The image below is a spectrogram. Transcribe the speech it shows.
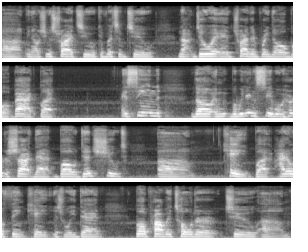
uh, you know, she was trying to convince him to not do it and try to bring the old Bo back, but it seemed though, and we, but we didn't see it, but we heard a shot that Bo did shoot um, Kate, but I don't think Kate is really dead. Bo probably told her to um,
